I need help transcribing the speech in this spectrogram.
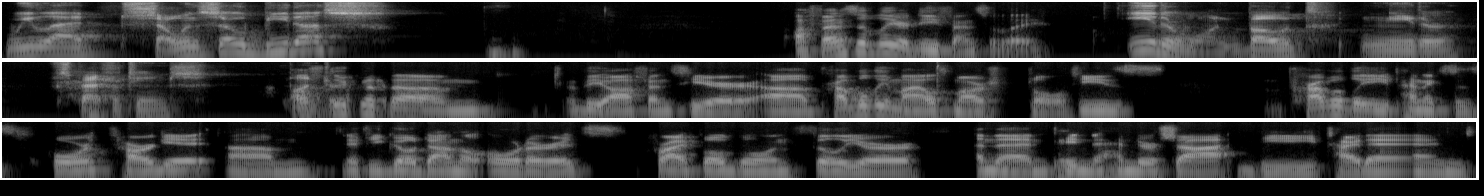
we let so and so beat us? Offensively or defensively? Either one, both, neither. Special teams. I'll stick with um, the offense here. Uh, probably Miles Marshall. He's probably Penix's fourth target. Um, if you go down the order, it's Fryfogle and Philyor, and then Peyton Hendershot, the tight end,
